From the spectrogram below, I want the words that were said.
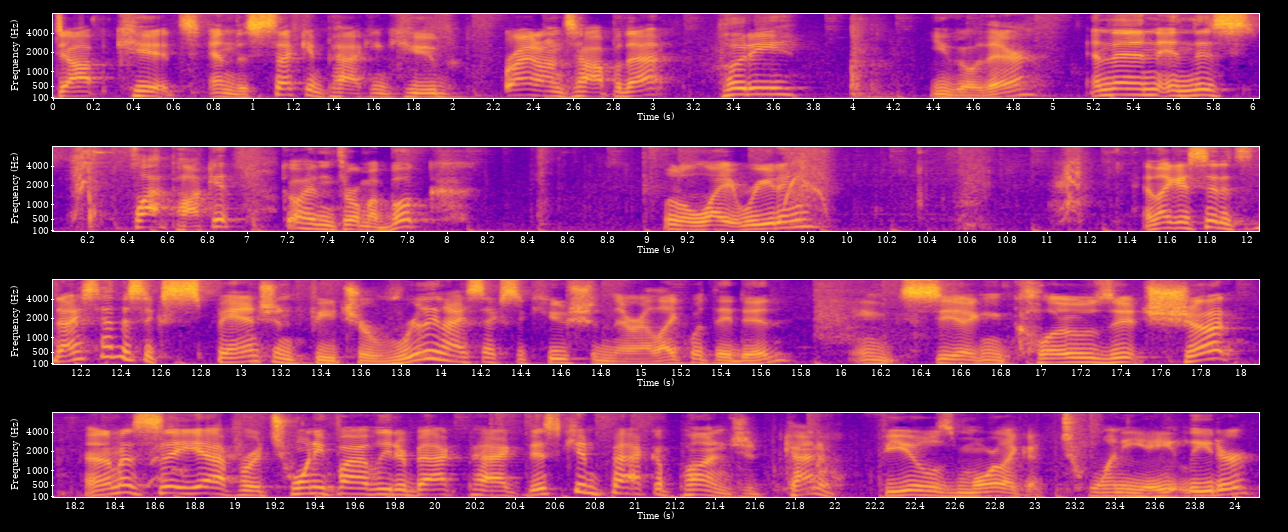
dopp kit and the second packing cube right on top of that. Hoodie, you go there. And then in this flat pocket, go ahead and throw my book, little light reading. And like I said, it's nice to have this expansion feature. Really nice execution there. I like what they did. You can see I can close it shut. And I'm gonna say, yeah, for a 25 liter backpack, this can pack a punch. It kind of feels more like a 28 liter.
